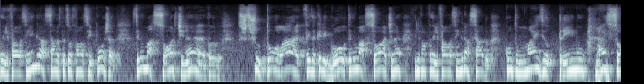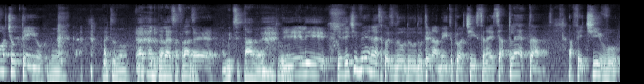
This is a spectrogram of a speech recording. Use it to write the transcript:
ele falava assim, é engraçado, as pessoas falam assim, poxa, você teve uma sorte, né, chutou lá, fez aquele gol, teve uma sorte, né, ele falava, ele falava assim, engraçado, quanto mais eu treino, mais sorte eu tenho. Muito bom. É, é do Pelé essa frase? É. É muito citada, né? Muito bom. E ele. E a gente vê né, essa coisa do, do, do treinamento para o artista, né? Esse atleta afetivo.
